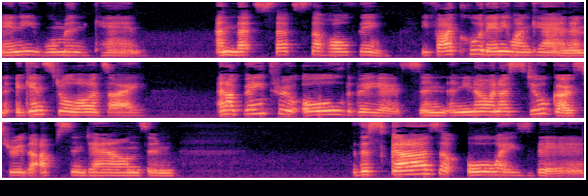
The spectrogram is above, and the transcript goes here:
any woman can. And that's that's the whole thing. If I could, anyone can. And against all odds, I and I've been through all the BS and, and you know, and I still go through the ups and downs and the scars are always there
